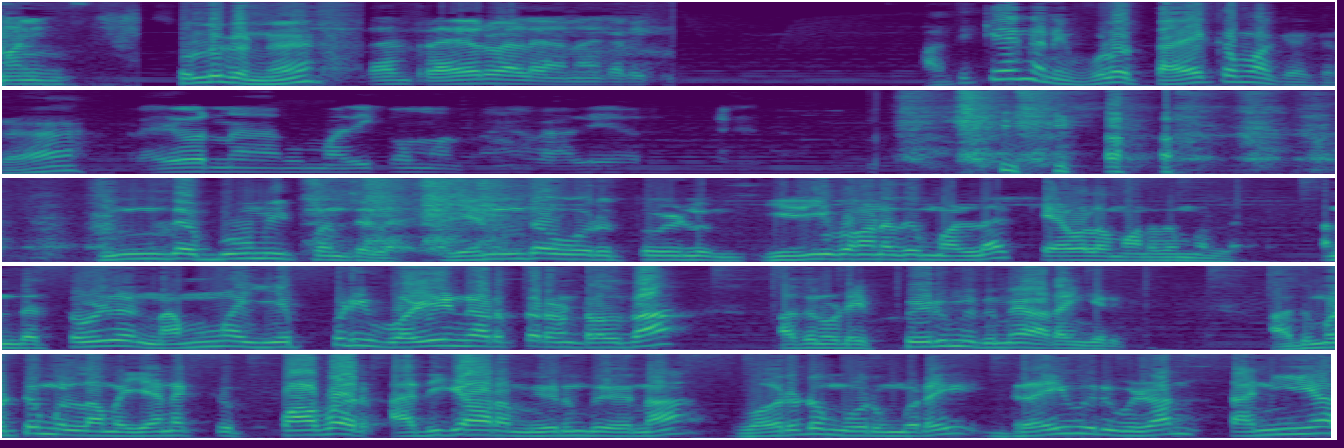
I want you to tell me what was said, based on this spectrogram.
மார்னிங் சொல்லுங்கண்ணு அதான் டிரைவர் வேலை என்ன கிடைக்கும். அதுக்கேங்க நீ இவ்வளவு தயக்கமா கேக்குற? டிரைவர்னா யாரும் மதிக்கவும் மாட்டாங்க வேலையா இருக்கும் இந்த பூமி பந்துல எந்த ஒரு தொழிலும் இழிவானதும் அல்ல கேவலமானதும் அல்ல. அந்த தொழிலை நம்ம எப்படி வழி நடத்துறோன்றதுதான் அதனுடைய பெருமிதமே அடங்கியிருக்கு. அது மட்டும் இல்லாம எனக்கு பவர் அதிகாரம் இருந்ததுன்னா வருடம் ஒரு முறை டிரைவர் விழா தனியா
